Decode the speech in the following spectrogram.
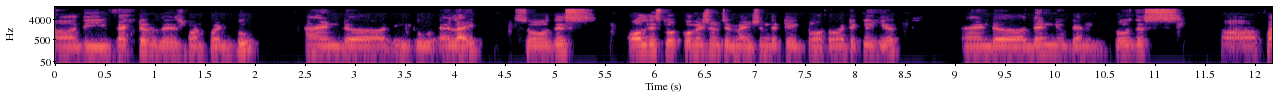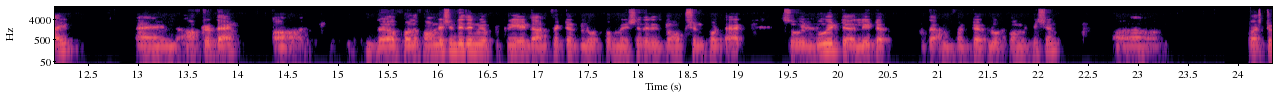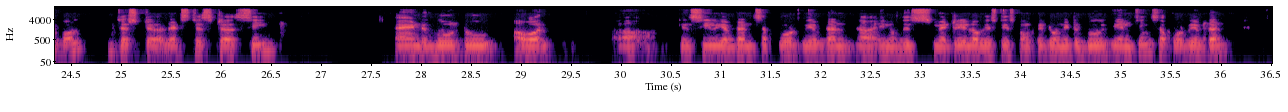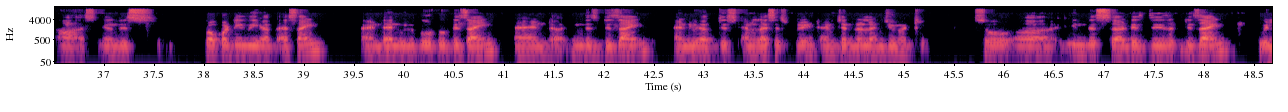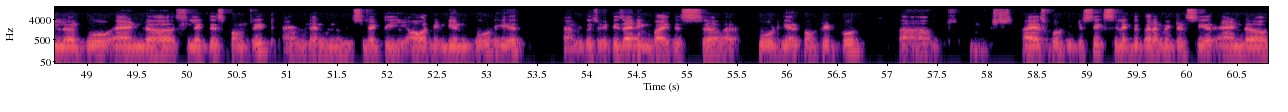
uh, the factor is 1.2 and uh, into Li. So this all these load combinations you mentioned they take automatically here. And uh, then you can close this uh, file. And after that uh, the for the foundation design we have to create the unfactored load combination. There is no option for that. So we'll do it later the unfactored load combination. First of all just let's just see and go to our you can see we have done support we have done uh, you know this material obviously is concrete don't need to do anything. Support we have done uh, in this property we have assigned and then we'll go to design. And uh, in this design and we have this analysis print and general and geometry. So uh, in this uh, des design we'll uh, go and uh, select this concrete and then we'll select the our indian code here uh, because we're designing by this uh, code here concrete code um, is 456 select the parameters here and uh,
